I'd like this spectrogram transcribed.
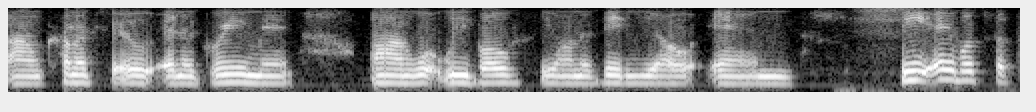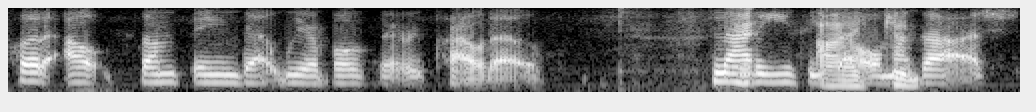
um, come to an agreement on what we both see on the video and be able to put out something that we are both very proud of. Not easy, though. Oh my gosh.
